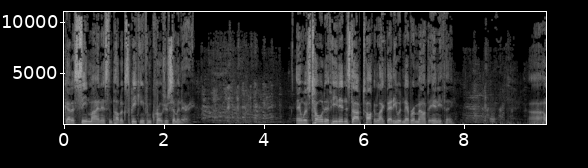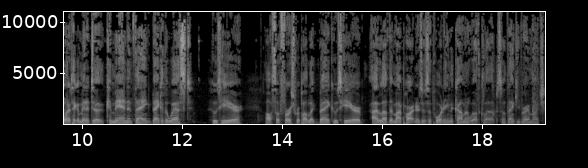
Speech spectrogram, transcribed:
got a C minus in public speaking from Crozer Seminary. and was told if he didn't stop talking like that, he would never amount to anything. Uh, I want to take a minute to commend and thank Bank of the West, who's here, also First Republic Bank, who's here. I love that my partners are supporting the Commonwealth Club, so thank you very much.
